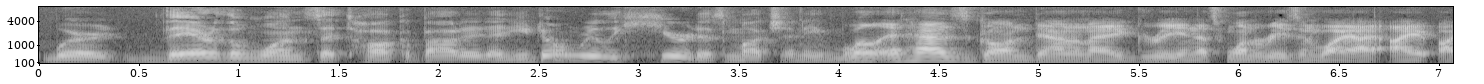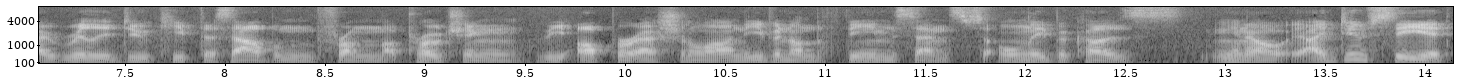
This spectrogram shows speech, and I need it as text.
where they're the ones that talk about it and you don't really hear it as much anymore Well, it has gone down, and I agree, and that's one reason why I, I, I really do keep this album from approaching the upper echelon, even on the theme sense, only because, you know, I do see it,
